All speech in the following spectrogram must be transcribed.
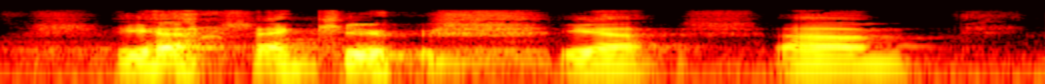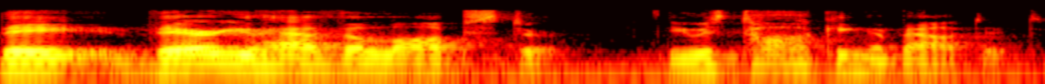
yeah. Thank you. Yeah. Um, they there you have the lobster. He was talking about it.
